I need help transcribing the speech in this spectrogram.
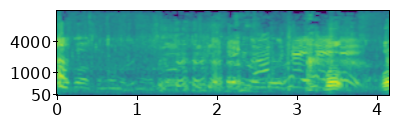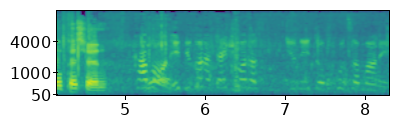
Oh, uh, Well, well, Pechen. Come on. If you're gonna take photos, you need to put some money.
